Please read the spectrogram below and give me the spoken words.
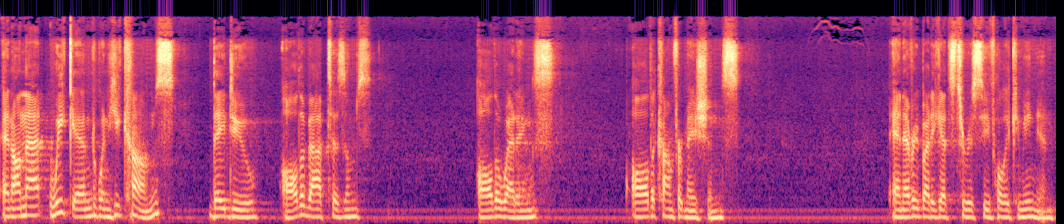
And on that weekend, when he comes, they do all the baptisms, all the weddings, all the confirmations, and everybody gets to receive Holy Communion.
